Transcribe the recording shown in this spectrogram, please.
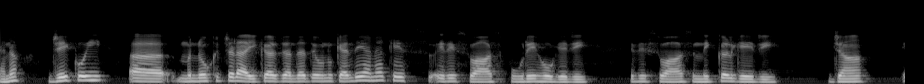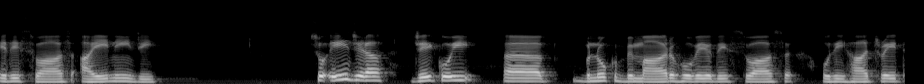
ਹੈ ਨਾ ਜੇ ਕੋਈ ਮਨੁੱਖ ਚੜ੍ਹਾਈ ਕਰ ਜਾਂਦਾ ਤੇ ਉਹਨੂੰ ਕਹਿੰਦੇ ਆ ਨਾ ਕਿ ਇਹਦੇ ਸਵਾਸ ਪੂਰੇ ਹੋ ਗਏ ਜੀ, ਇਹਦੇ ਸਵਾਸ ਨਿਕਲ ਗਏ ਜੀ, ਜਾਂ ਇਹਦੇ ਸਵਾਸ ਆਏ ਨਹੀਂ ਜੀ। ਸੋ ਇਹ ਜਿਹੜਾ ਜੇ ਕੋਈ ਮਨੁੱਖ ਬਿਮਾਰ ਹੋਵੇ, ਉਹਦੀ ਸਵਾਸ, ਉਹਦੀ ਹਾਰਟ ਰੇਟ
